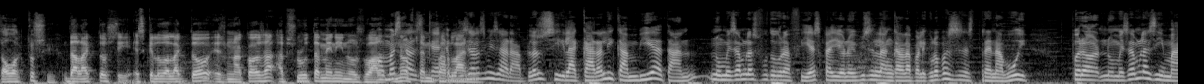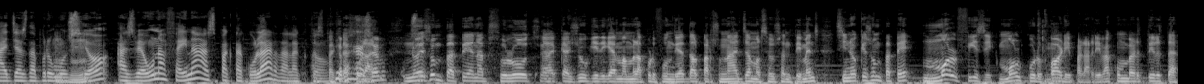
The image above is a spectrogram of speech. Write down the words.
De l'actor sí. De l'actor sí. És que lo de l'actor és una cosa absolutament inusual. Home, és no que estem que parlant... els miserables, o sigui, la cara li canvia tant, només amb les fotografies, que jo no he vist encara la pel·lícula perquè s'estrena avui, però només amb les imatges de promoció es veu una feina espectacular de l'actor. Espectacular. No és un paper en absolut eh, que jugui, diguem, amb la profunditat del personatge, amb els seus sentiments, sinó que és un paper molt físic, molt corpori, per arribar a convertir-te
